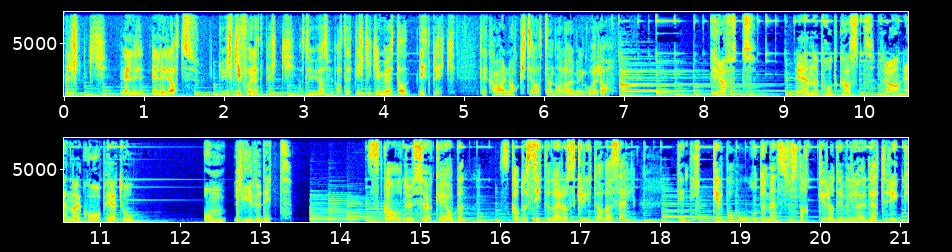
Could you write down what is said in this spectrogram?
blikk, eller, eller, at du ikke får et blikk, at, du, at et blikk ikke møter ditt blikk, det kan være nok til at den alarmen går av. Kraft. En podkast fra NRK P2 om livet ditt. Skal du søke jobben? Skal du sitte der og skryte av deg selv? De nikker på hodet mens du snakker, og de vil gjøre deg trygg.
